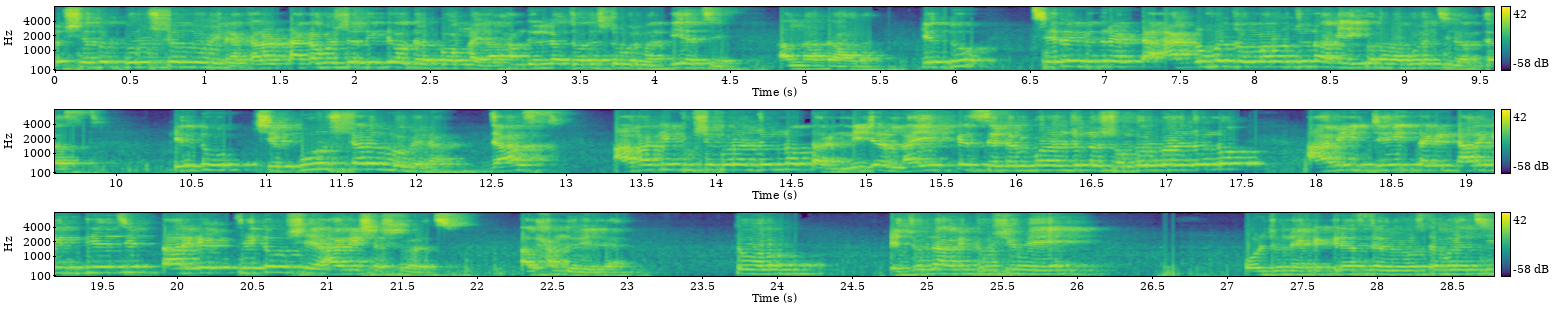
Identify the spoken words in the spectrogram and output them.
তো সে তো পুরস্কার লোভী না, কারণ টাকা পয়সার দিক দিয়ে ওদের কম নাই। আলহামদুলিল্লাহ যথেষ্ট পরিমাণ দিয়েছে আল্লাহ কিন্তু ছেলের ভিতরে একটা আগ্রহ জন্মানোর জন্য আমি এই কথাটা বলেছিলাম জাস্ট কিন্তু সে পুরস্কারের লোভে না। জাস্ট আমাকে খুশি করার জন্য, তার নিজের লাইফকে সেটেল করার জন্য, সুন্দর করার জন্য আমি যেই তাকে টার্গেট দিয়েছি টার্গেট থেকেও সে আগে শেষ করেছে। আলহামদুলিল্লাহ। তো এর জন্য আমি খুশি হয়ে ওর জন্য একটা ক্লাসের ব্যবস্থা করেছি,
